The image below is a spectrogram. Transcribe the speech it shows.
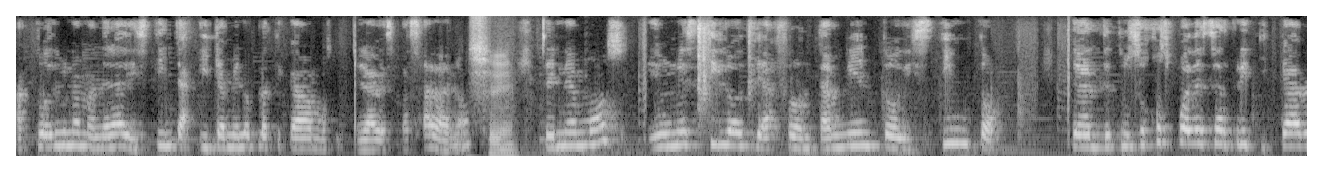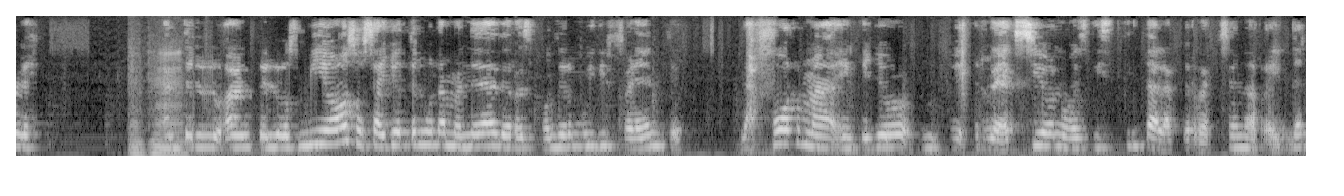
actuó de una manera distinta y también lo platicábamos la vez pasada, ¿no? Sí. Tenemos un estilo de afrontamiento distinto que ante tus ojos puede ser criticable. ante, ante los míos, o sea, yo tengo una manera de responder muy diferente. La forma en que yo eh, reacciono es distinta a la que reacciona Reiner.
